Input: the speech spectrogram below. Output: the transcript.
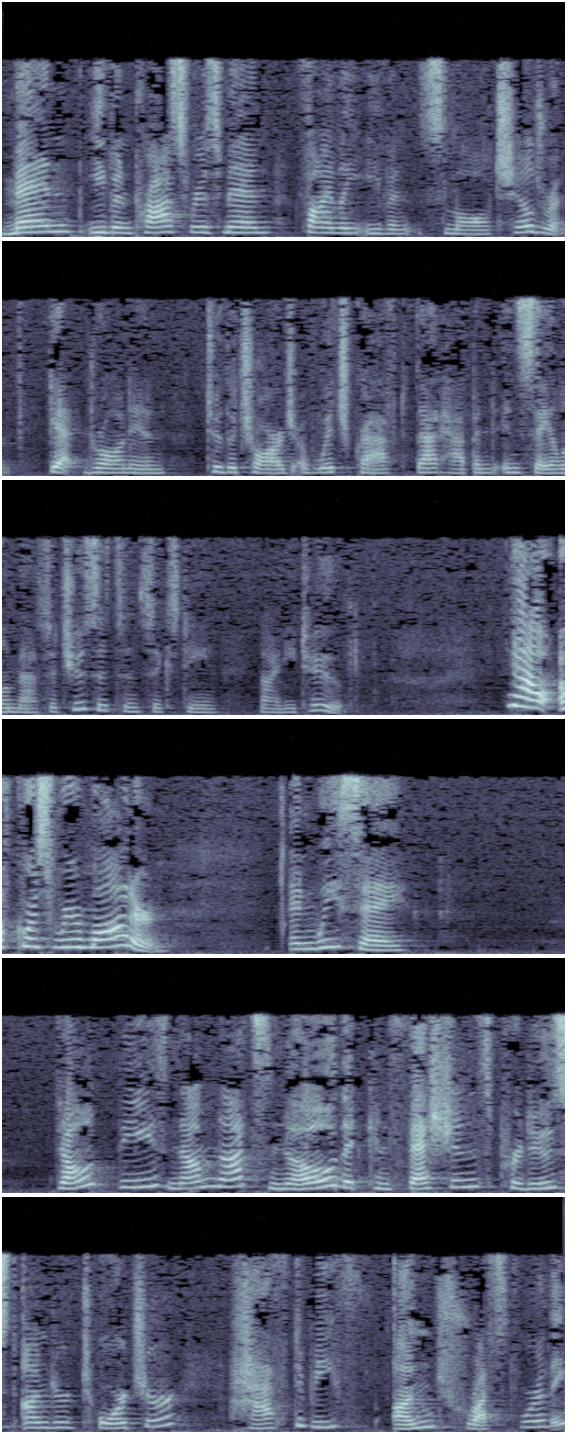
men, even prosperous men, finally even small children get drawn in to the charge of witchcraft. That happened in Salem, Massachusetts in 1692. Now, of course, we're modern. And we say, don't these numbnuts know that confessions produced under torture have to be untrustworthy?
